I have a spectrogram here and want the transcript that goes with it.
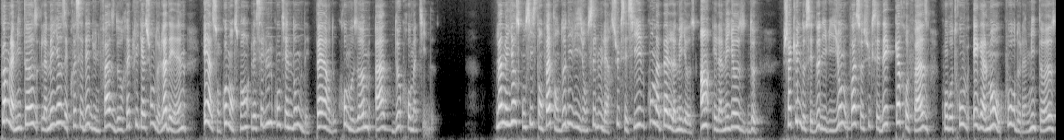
Comme la mitose, la méiose est précédée d'une phase de réplication de l'ADN et à son commencement, les cellules contiennent donc des paires de chromosomes à deux chromatides. La méiose consiste en fait en deux divisions cellulaires successives qu'on appelle la méiose 1 et la méiose 2. Chacune de ces deux divisions voit se succéder quatre phases qu'on retrouve également au cours de la mitose,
